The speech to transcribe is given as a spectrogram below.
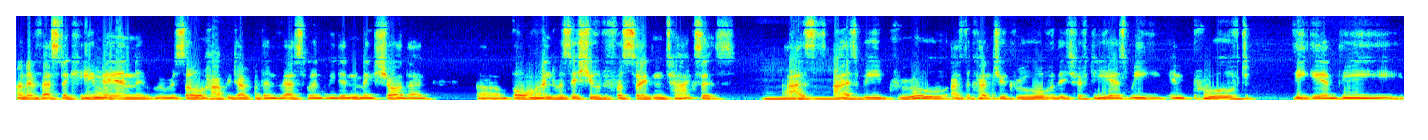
an investor came in, we were so happy to have the investment. We didn't make sure that uh, bond was issued for certain taxes. As as we grew, as the country grew over these 50 years, we improved the uh, the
